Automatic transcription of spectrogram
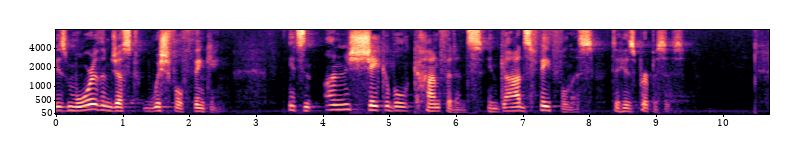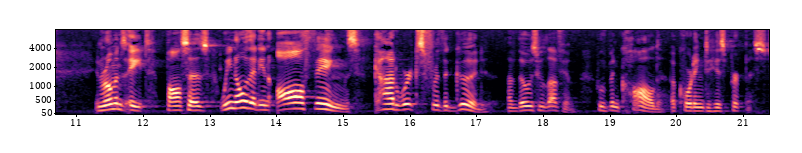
is more than just wishful thinking. It's an unshakable confidence in God's faithfulness to his purposes. In Romans 8, Paul says, We know that in all things God works for the good of those who love him, who've been called according to his purpose.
